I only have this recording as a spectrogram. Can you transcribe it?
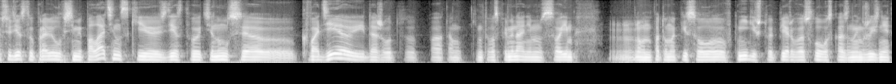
все детство провел в Семипалатинске, с детства тянулся э, к воде, и даже вот по там, каким-то воспоминаниям своим он потом описывал в книге, что первое слово, сказанное им в жизни,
